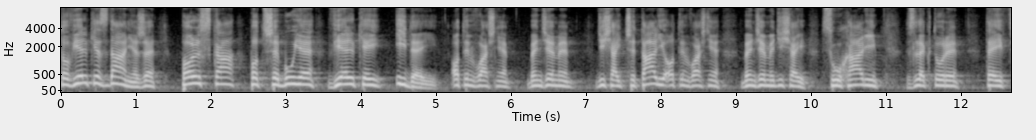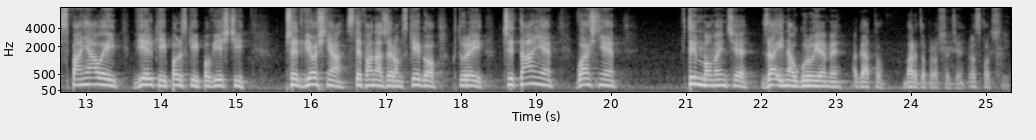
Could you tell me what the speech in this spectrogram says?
to wielkie zdanie, że Polska potrzebuje wielkiej idei. O tym właśnie będziemy dzisiaj czytali, o tym właśnie będziemy dzisiaj słuchali z lektury tej wspaniałej, wielkiej polskiej powieści Przedwiośnia Stefana Żeromskiego, której czytanie właśnie w tym momencie zainaugurujemy. Agato, bardzo proszę Cię, rozpocznij.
